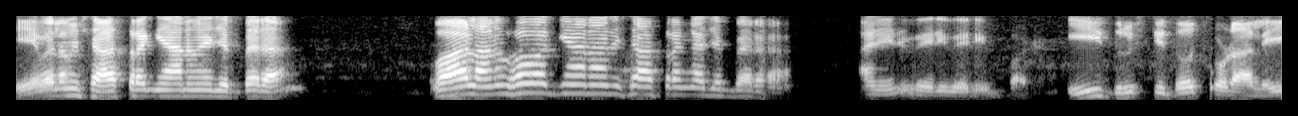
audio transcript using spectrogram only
కేవలం శాస్త్రజ్ఞానమే చెప్పారా? వాళ్ళ అనుభవ జ్ఞానాన్ని శాస్త్రంగా చెప్పారా? అనేది వెరీ వెరీ ఇంపార్టెంట్ ఈ దృష్టితో చూడాలి.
